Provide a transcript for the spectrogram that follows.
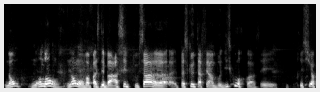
non, non, non, non, on va pas se débarrasser de tout ça parce que tu as fait un beau discours, quoi. C'est sûr.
